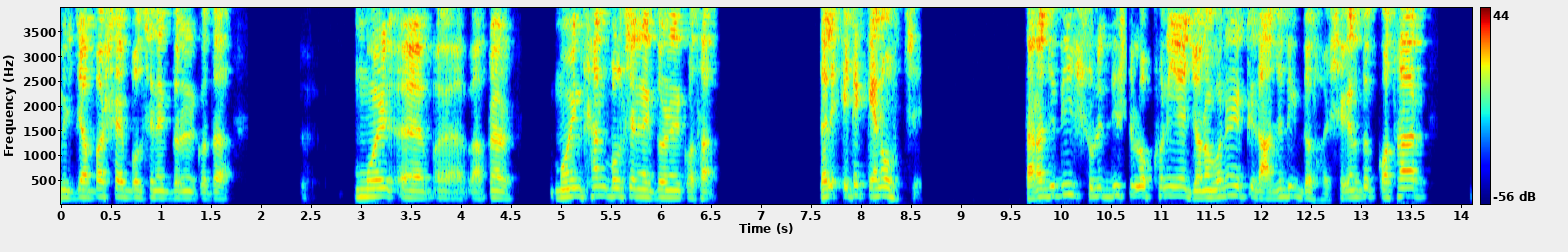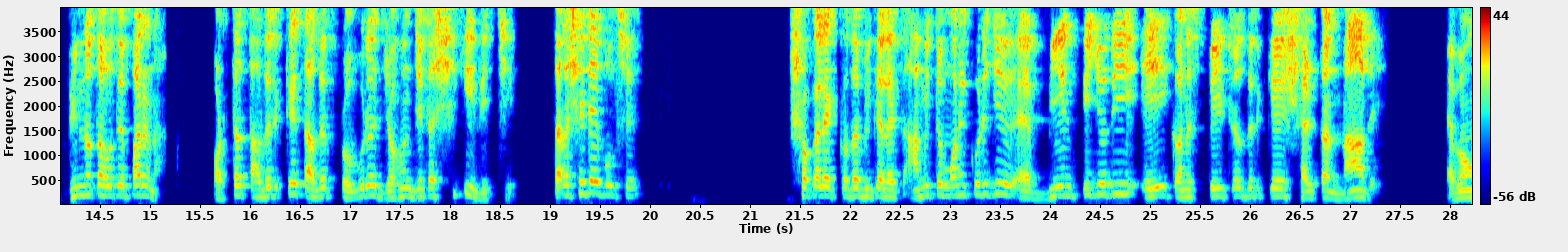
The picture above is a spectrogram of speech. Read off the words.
মির্জা আব্বাস সাহেব বলছেন এক ধরনের কথা আপনার মঈন খান বলছেন এক ধরনের কথা। তাহলে এটা কেন হচ্ছে? তারা যদি সুনির্দিষ্ট লক্ষ্য নিয়ে জনগণের একটি রাজনৈতিক দল হয়, সেখানে তো কথার ভিন্নতা হতে পারে না। অর্থাৎ তাদেরকে, তাদের প্রভুরা যখন যেটা শিখিয়ে দিচ্ছে, তারা সেটাই বলছে। সকালে এক কথা, বিকালে এক আমি তো মনে করি যে বিএনপি যদি এই কনস্পিরেটরদেরকে শেল্টার না দেয়, এবং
